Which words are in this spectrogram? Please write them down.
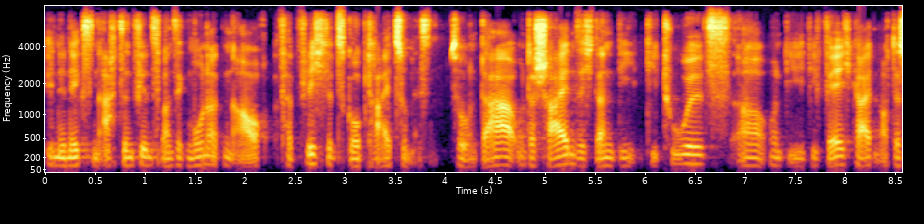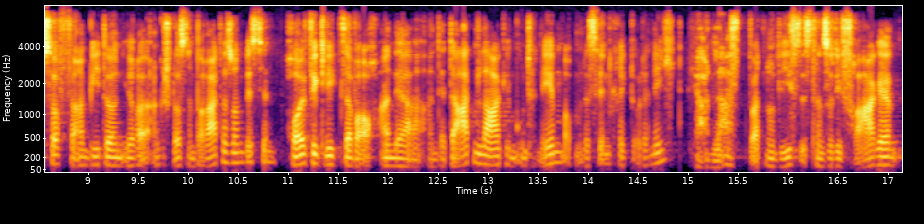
in den nächsten 18, 24 Monaten auch verpflichtet, Scope 3 zu messen? So, und da unterscheiden sich dann die, die Tools äh, und die, die Fähigkeiten auch der Softwareanbieter und ihrer angeschlossenen Berater so ein bisschen. Häufig liegt es aber auch an der, an der Datenlage im Unternehmen, ob man das hinkriegt oder nicht. Ja, und last but not least ist dann so die Frage,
